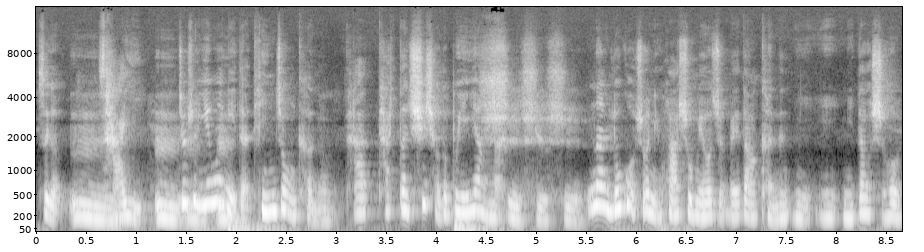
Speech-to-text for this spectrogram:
这个差异，嗯，就是因为你的听众可能他、嗯、他的需求都不一样嘛，是是是。那如果说你话术没有准备到，可能你你你到时候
